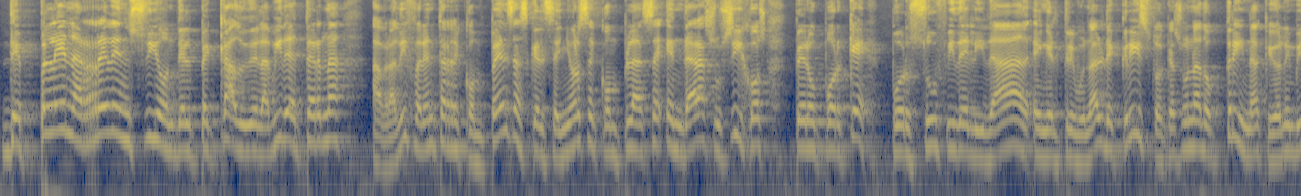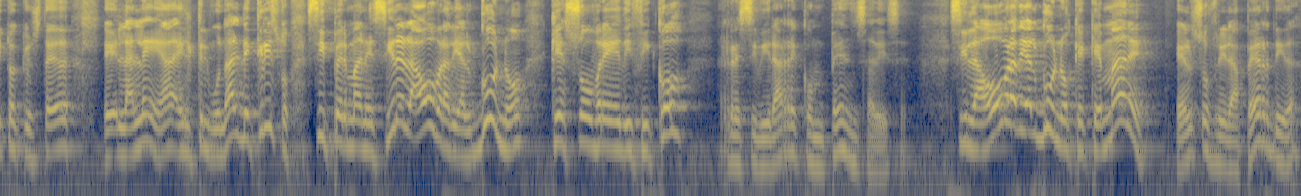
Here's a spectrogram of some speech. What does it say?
de plena redención del pecado y de la vida eterna, habrá diferentes recompensas que el Señor se complace en dar a sus hijos, pero ¿por qué? Por su fidelidad en el tribunal de Cristo, que es una doctrina que yo le invito a que usted eh, la lea, el tribunal de Cristo. Si permaneciera la obra de alguno que sobreedificó, recibirá recompensa, dice. Si la obra de alguno que quemare, él sufrirá pérdida.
